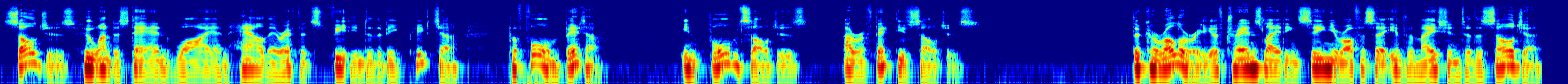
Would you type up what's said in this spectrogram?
Soldiers who understand why and how their efforts fit into the big picture perform better. Informed soldiers are effective soldiers. The corollary of translating senior officer information to the soldier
